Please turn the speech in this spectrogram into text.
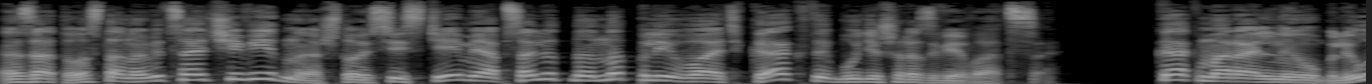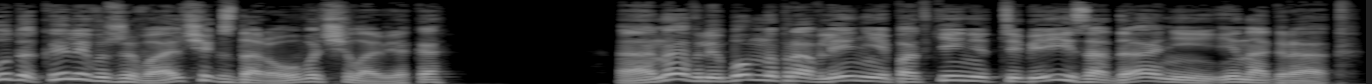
Зато становится очевидно, что системе абсолютно наплевать, как ты будешь развиваться как моральный ублюдок или выживальщик здорового человека. Она в любом направлении подкинет тебе и заданий, и наград.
